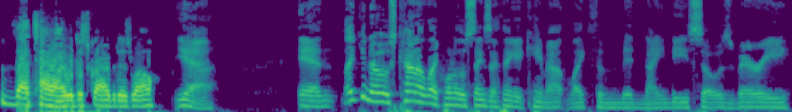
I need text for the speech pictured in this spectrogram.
that's how I would describe it as well. Yeah, and like you know, it was kind of like one of those things. I think it came out in like the mid '90s, so it was very,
